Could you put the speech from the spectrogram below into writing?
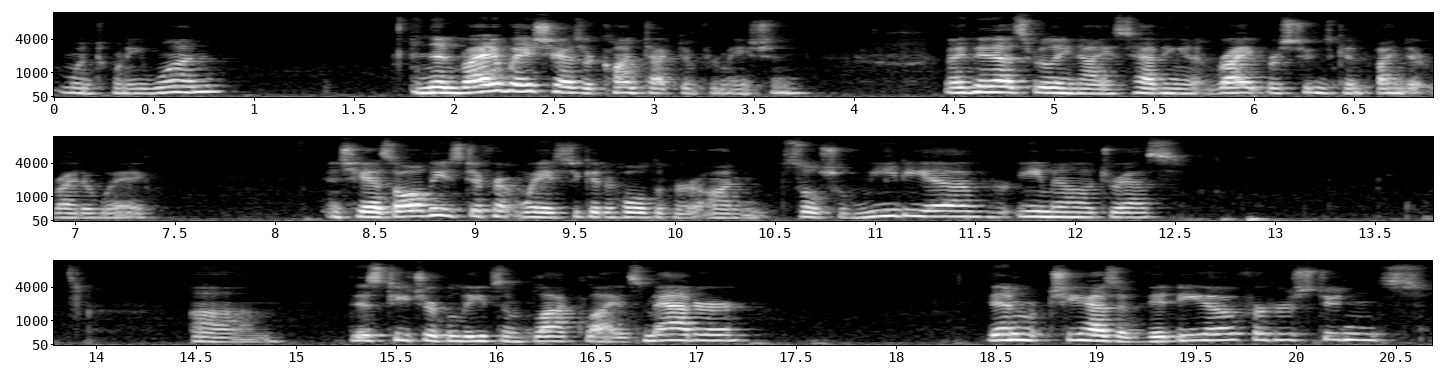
121. And then right away she has her contact information. And I think that's really nice, having it right where students can find it right away. And she has all these different ways to get a hold of her on social media, her email address. Um, this teacher believes in Black Lives Matter. Then she has a video for her students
